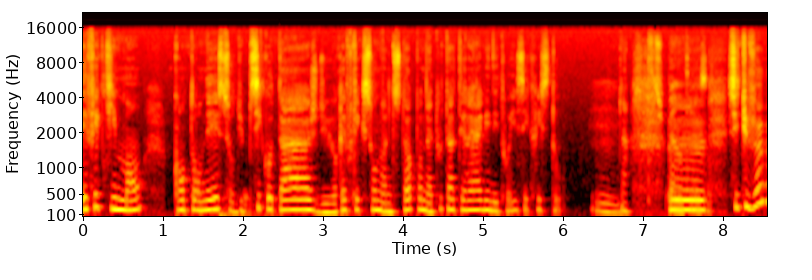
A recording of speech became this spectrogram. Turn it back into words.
effectivement, quand on est sur du psychotage, du réflexion non-stop, on a tout intérêt à aller nettoyer ces cristaux. Ah. Super Euh. Si tu veux,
